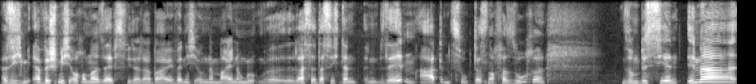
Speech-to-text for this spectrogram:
also ich erwische mich auch immer selbst wieder dabei, wenn ich irgendeine Meinung äh, lasse, dass ich dann im selben Atemzug das noch versuche, so ein bisschen immer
